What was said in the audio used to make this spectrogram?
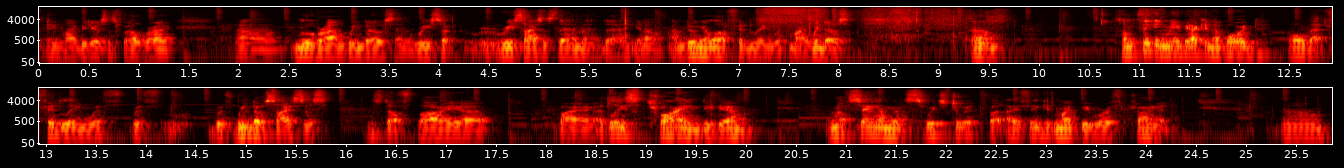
in my videos as well, where I uh, move around windows and resizes them, and uh, you know, I'm doing a lot of fiddling with my windows. Um, so I'm thinking maybe I can avoid all that fiddling with with with window sizes and stuff by uh, by at least trying dwm. I'm not saying I'm gonna switch to it, but I think it might be worth trying it. Um,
